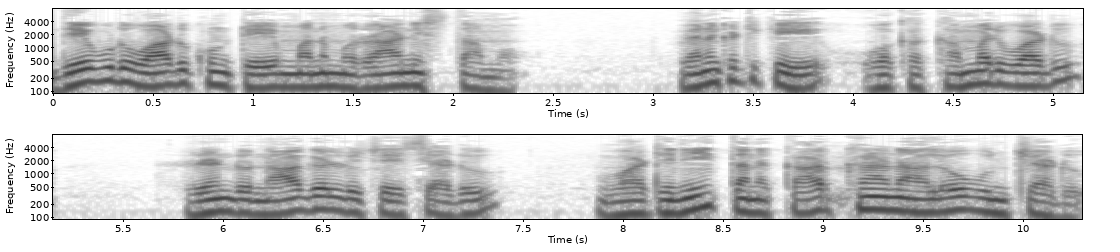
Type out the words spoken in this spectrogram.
దేవుడు వాడుకుంటే మనము రాణిస్తాము. వెనకటికి ఒక కమ్మరివాడు రెండు నాగళ్ళు చేశాడు. వాటిని తన కార్ఖానాలో ఉంచాడు.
